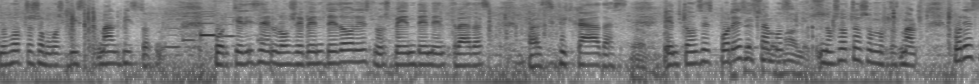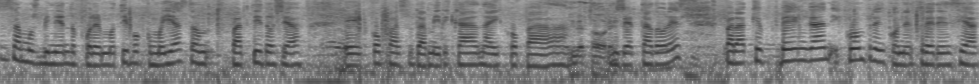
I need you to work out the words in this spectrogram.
nosotros somos vis- mal vistos, ¿no? porque dicen los revendedores nos venden entradas falsificadas. Entonces por eso estamos, nosotros somos los malos. Por eso estamos viniendo por el motivo, como ya están partidos ya eh, Copa Sudamericana y Copa Libertadores. Libertadores, para que vengan y compren con el credencial.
